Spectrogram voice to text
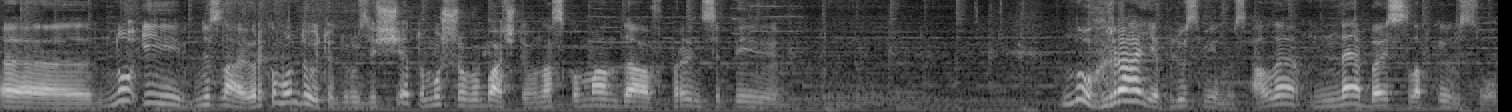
Е, ну і не знаю, рекомендуйте, друзі, ще, тому що ви бачите, у нас команда, в принципі, ну, грає плюс-мінус, але не без слабких зон.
